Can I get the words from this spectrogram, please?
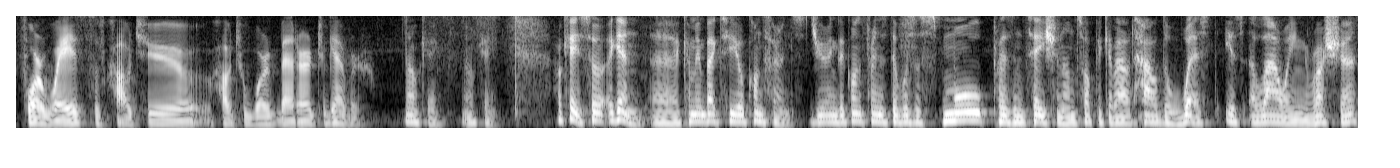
for ways of how to how to work better together. Okay. Okay. Okay, so again, uh, coming back to your conference, during the conference there was a small presentation on topic about how the West is allowing Russia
